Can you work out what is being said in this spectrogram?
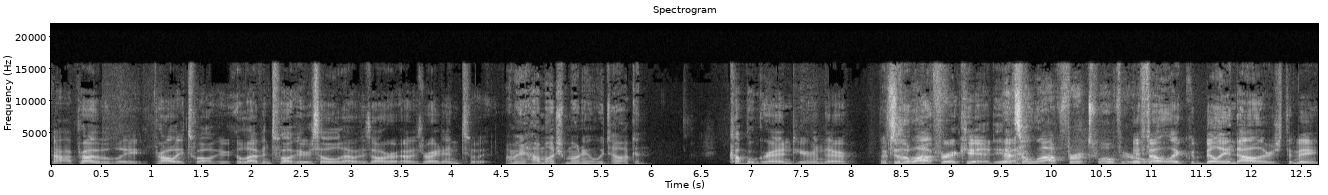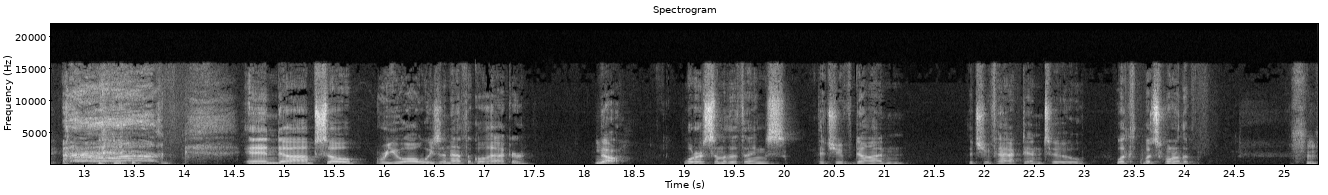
uh, probably probably 12 years, 11, 12 years old, I was all, I was right into it. I mean, how much money are we talking? A couple grand here and there, which That's is a lot lot. for a kid. Yeah. That's a lot for a twelve-year-old. it felt like a billion dollars to me. and um, so, were you always an ethical hacker? No. What are some of the things that you've done that you've hacked into? What What's one of the?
